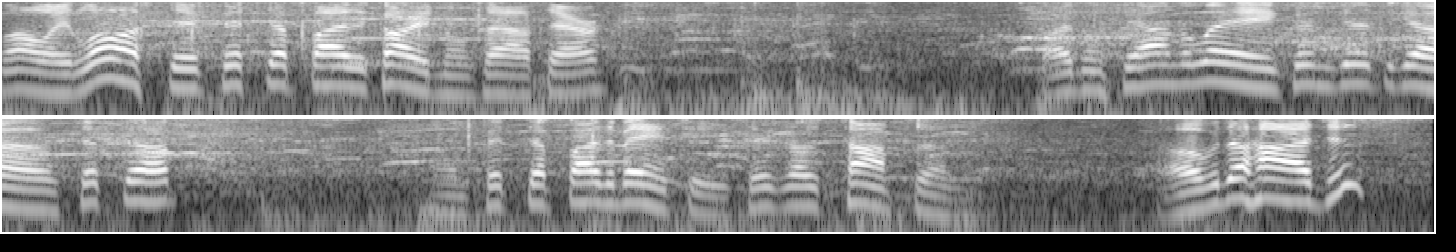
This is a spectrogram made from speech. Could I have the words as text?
Molly lost it, picked up by the Cardinals out there. Cardinals down the lane, couldn't get it to go. Tipped up and picked up by the Banshees. Here goes Thompson. Over to Hodges.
